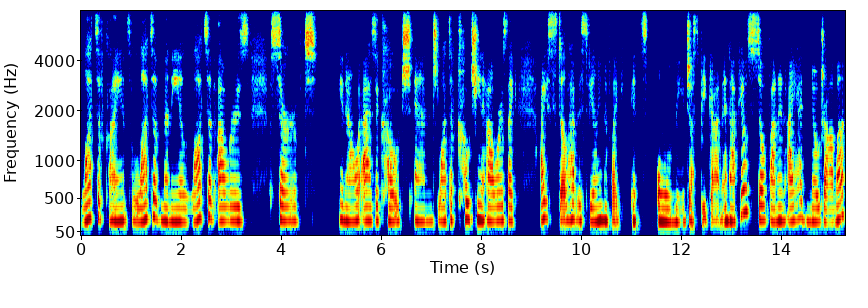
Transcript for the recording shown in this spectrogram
lots of clients, lots of money, lots of hours served, you know, as a coach and lots of coaching hours. Like I still have this feeling of like it's only just begun. And that feels so fun. And I had no drama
